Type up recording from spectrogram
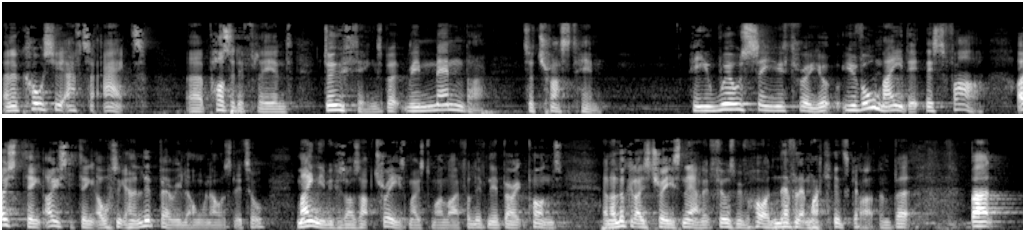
And of course, you have to act uh, positively and do things, but remember to trust Him. He will see you through. you you've all made it this far. I used to think I used to think I wasn't going to live very long when I was little, mainly because I was up trees most of my life. I lived near Berwick Ponds, and I look at those trees now and it fills me with oh, horror. I'd never let my kids go up them, but but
